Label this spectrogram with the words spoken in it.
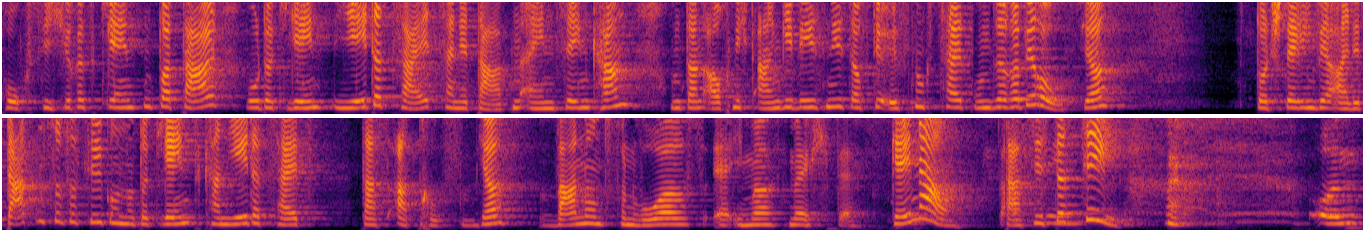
hochsicheres Klientenportal, wo der Klient jederzeit seine Daten einsehen kann und dann auch nicht angewiesen ist auf die Öffnungszeit unserer Büros, ja? Dort stellen wir alle Daten zur Verfügung und der Klient kann jederzeit das abrufen, ja? Wann und von wo aus er immer möchte. Genau, das, das ist das Ziel. und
